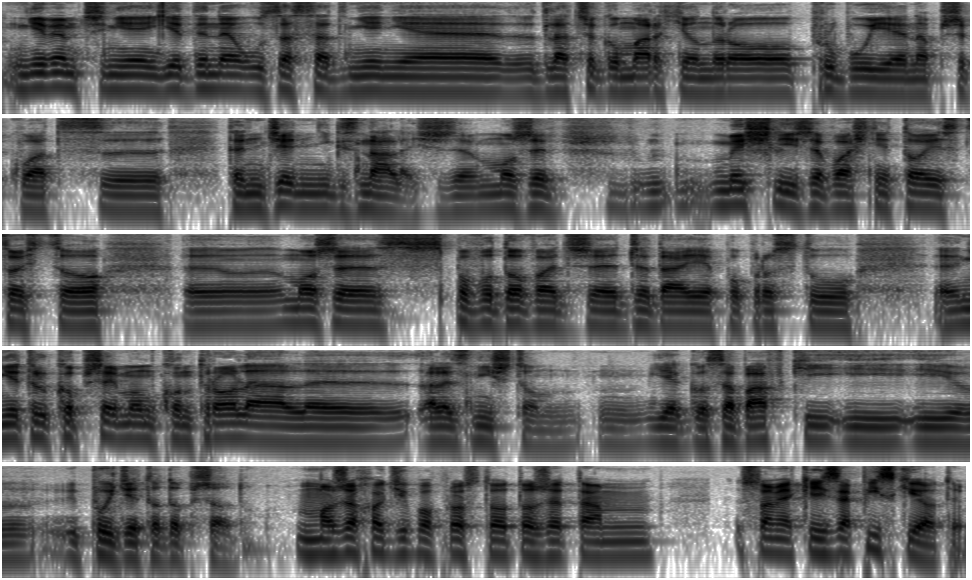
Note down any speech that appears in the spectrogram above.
nie wiem czy nie jedyne uzasadnienie, dlaczego Marchion Ro próbuje na przykład e, ten dziennik znaleźć, że może myśli, że właśnie to jest coś, co e, może spowodować, że Jedi po prostu nie tylko przejmą kontrolę, ale, ale zniszczą jego zabawki i, i, i pójdzie to do przodu. Może chodzi po prostu o to, że tam są jakieś zapiski o tym,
